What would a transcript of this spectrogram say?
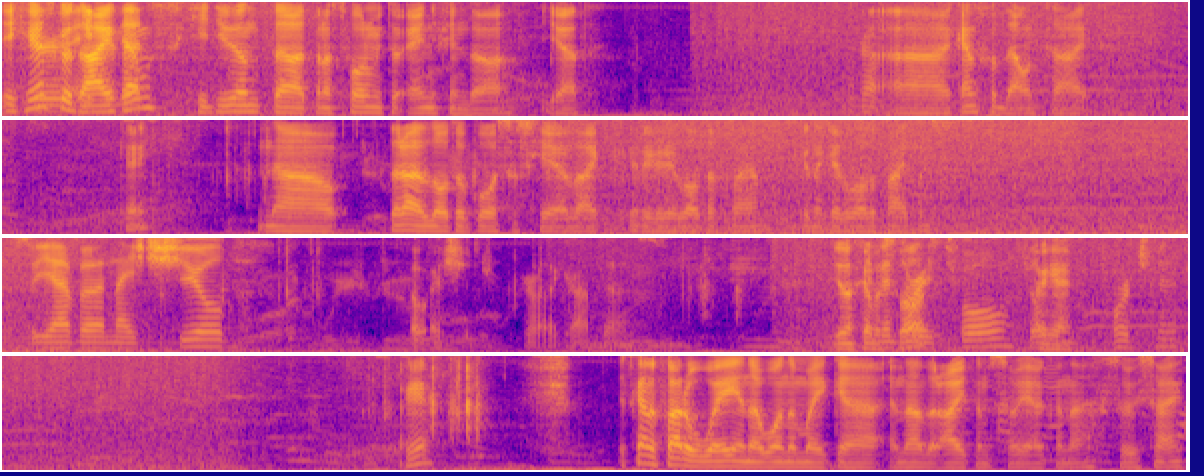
He has good anything that- items. He didn't uh, transform into anything though yet. Okay. Uh, can't put downside. Okay. Now there are a lot of bosses here, like really a lot of them. Gonna get a lot of items. So you have a nice shield. Oh, I should probably grab those. You don't have a slot. Inventory's full. Feels Okay. unfortunate. Okay. It's kind of far away, and I want to make uh, another item, so yeah, gonna suicide.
